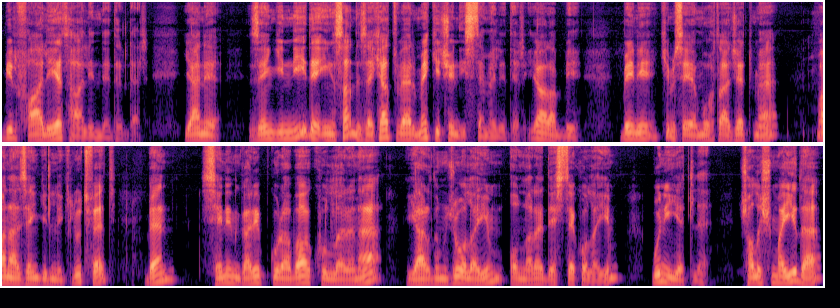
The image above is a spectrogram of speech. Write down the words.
bir faaliyet halindedirler. Yani zenginliği de insan zekat vermek için istemelidir. Ya Rabbi beni kimseye muhtaç etme, bana zenginlik lütfet, ben senin garip kuraba kullarına yardımcı olayım, onlara destek olayım. Bu niyetle çalışmayı da,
